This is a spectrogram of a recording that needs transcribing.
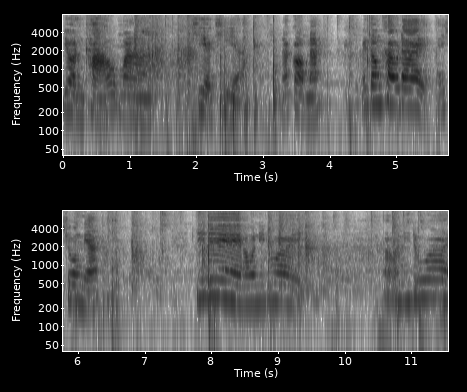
หย่อนขาออกมาเขี่ยเขี่ยนะกรอบนะ ไม่ต้องเข้าได้ไอ้ช่วงเนี้ย นี่แน่เอาวันนี้ด้วยเอาวันนี้ด้วย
